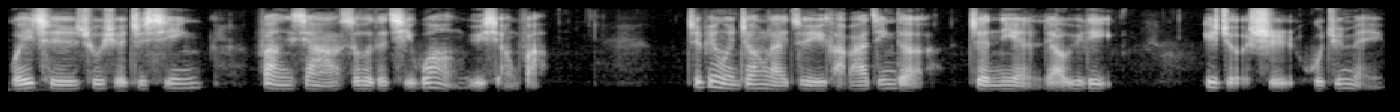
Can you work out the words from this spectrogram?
维持初学之心，放下所有的期望与想法。这篇文章来自于卡巴金的《正念疗愈力》，译者是胡君梅。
